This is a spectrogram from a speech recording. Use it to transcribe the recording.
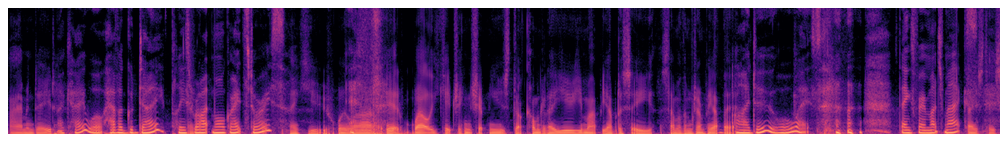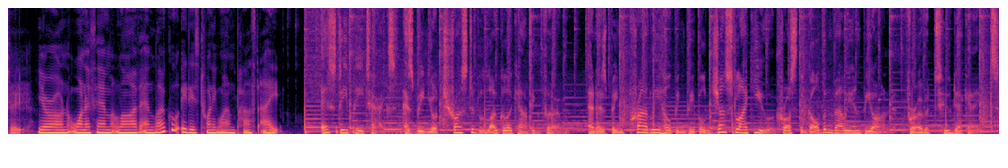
I am indeed. Okay. Well, have a good day. Please Thank- write more great stories. Thank you. We'll, uh, yeah, well, you keep checking sheppnews.com.au, you might be able to see some of them jumping up there. I do always. Thanks very much, Max. Thanks, TC. You're on 1FM live and local. It is 21 past 8. SDP Tax has been your trusted local accounting firm and has been proudly helping people just like you across the Goulburn Valley and beyond for over two decades.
